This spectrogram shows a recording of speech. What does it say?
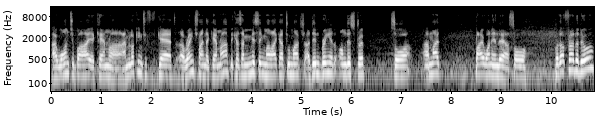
I want to buy a camera. I'm looking to get a rangefinder camera because I'm missing my Leica too much. I didn't bring it on this trip, so I might buy one in there. So without further ado,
